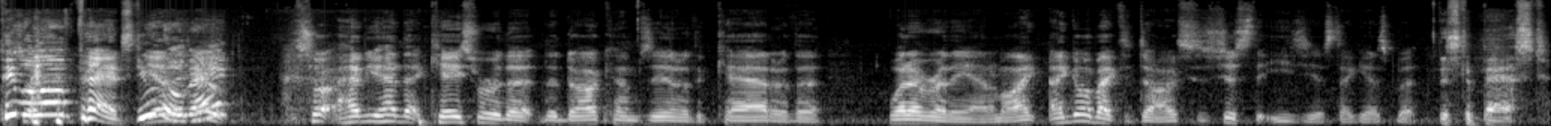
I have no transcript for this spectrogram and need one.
People love pets. Do you Yeah, know they do. that. So have you had that case where the, the dog comes in or the cat or the whatever the animal? I, I go back to dogs. It's just the easiest, I guess. But It's the best.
